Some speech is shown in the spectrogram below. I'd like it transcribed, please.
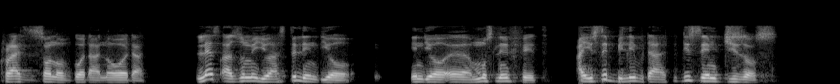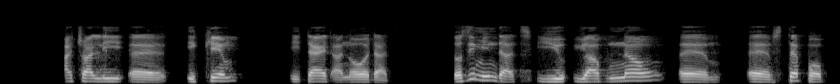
Christ is the Son of God and all that. Let's assume you are still in your in your uh, Muslim faith and you still believe that this same Jesus actually uh, he came, he died, and all that. Does it mean that you you have now um, um, step up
